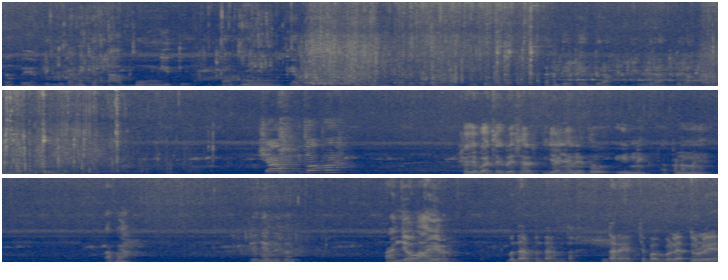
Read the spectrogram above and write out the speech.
apa ya? Bentukannya kayak tabung gitu. Tabung kayak besar gitu, ada bergerak gitu. Tapi dia kayak gerak, gerak-gerak gitu. Syar, itu apa? Saya coba cek deh, Syar. Jangan itu ini, apa namanya? Apa? Jangan itu ranjau air. Bentar, bentar, bentar. Bentar ya, coba gue lihat dulu ya.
